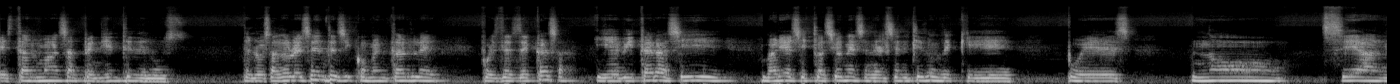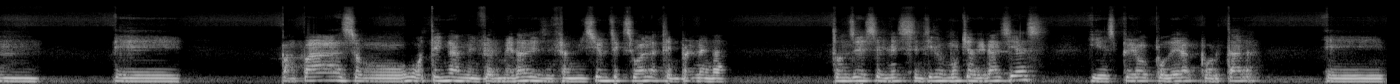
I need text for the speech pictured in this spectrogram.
estar más al pendiente de los, de los adolescentes y comentarle pues desde casa y evitar así varias situaciones en el sentido de que pues no sean eh, papás o, tengan enfermedades de transmisión sexual a temprana edad. Entonces, en ese sentido, muchas gracias y espero poder aportar eh,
